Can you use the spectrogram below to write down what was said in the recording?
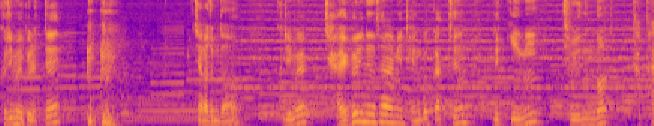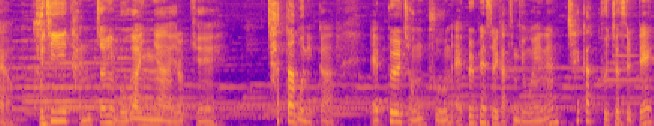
그림을 그릴 때 제가 좀 더 그림을 잘 그리는 사람이 된 것 같은 느낌이 드는 것 같아요. 굳이 단점이 뭐가 있냐 이렇게 찾다 보니까 애플 정품 애플 펜슬 같은 경우에는 찰칵 붙였을 때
